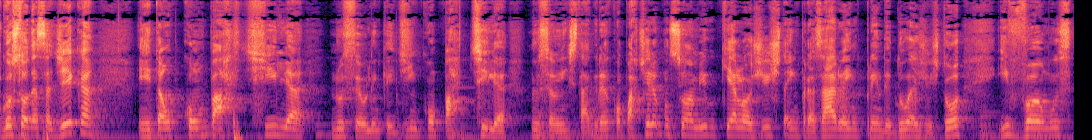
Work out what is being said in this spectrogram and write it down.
Gostou dessa dica? Então compartilha no seu LinkedIn, compartilha no seu Instagram, compartilha com seu amigo que é lojista, é empresário, é empreendedor, é gestor e vamos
